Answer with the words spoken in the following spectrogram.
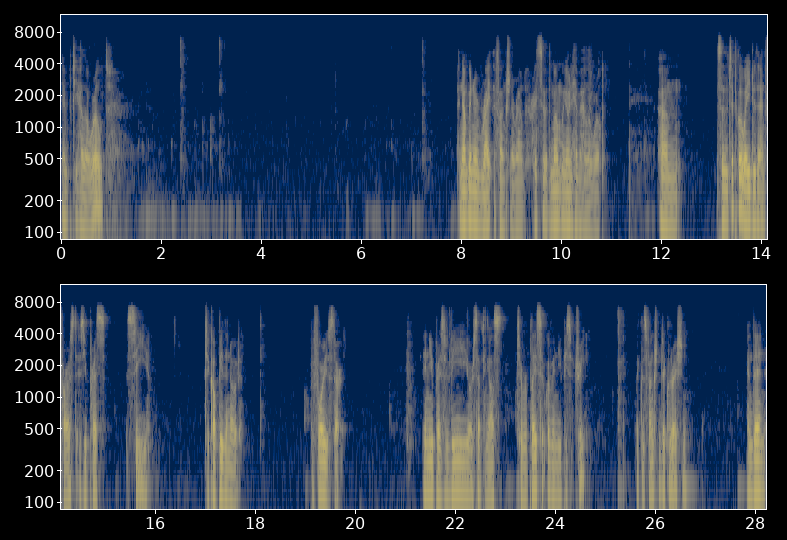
empty hello world. And I'm going to write the function around it, right? So at the moment we only have a hello world. Um, so the typical way you do that in Forest is you press C to copy the node before you start. Then you press V or something else to replace it with a new piece of tree, like this function declaration. And then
